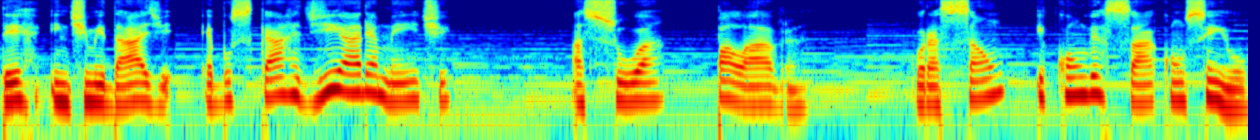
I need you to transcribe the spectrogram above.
Ter intimidade é buscar diariamente a Sua palavra, oração e conversar com o Senhor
